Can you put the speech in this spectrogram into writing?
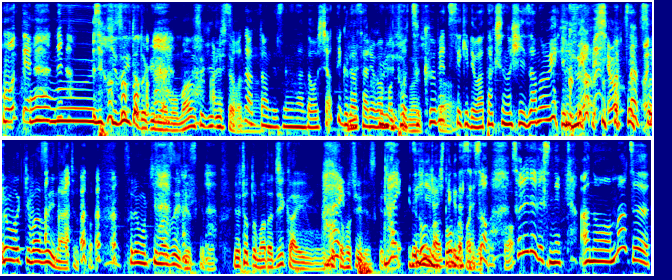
思って。フォームに気づいた時にはもう満席でしたから。あそうだったんですね。なんでおっしゃってくだされば、もう特別席で私の膝の上に ご用意しましたそれも気まずいな、ちょっと。それも気まずいですけど。いや、ちょっとまた次回も出てほしいですけど。はい。えぜひいらどんな、どんなしてください。そう。それでですね、あの、まず、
